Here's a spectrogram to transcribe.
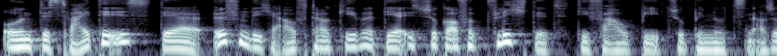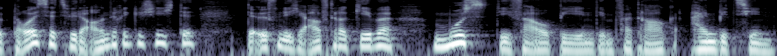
Und das Zweite ist, der öffentliche Auftraggeber, der ist sogar verpflichtet, die VB zu benutzen. Also da ist jetzt wieder andere Geschichte. Der öffentliche Auftraggeber muss die VB in dem Vertrag einbeziehen.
